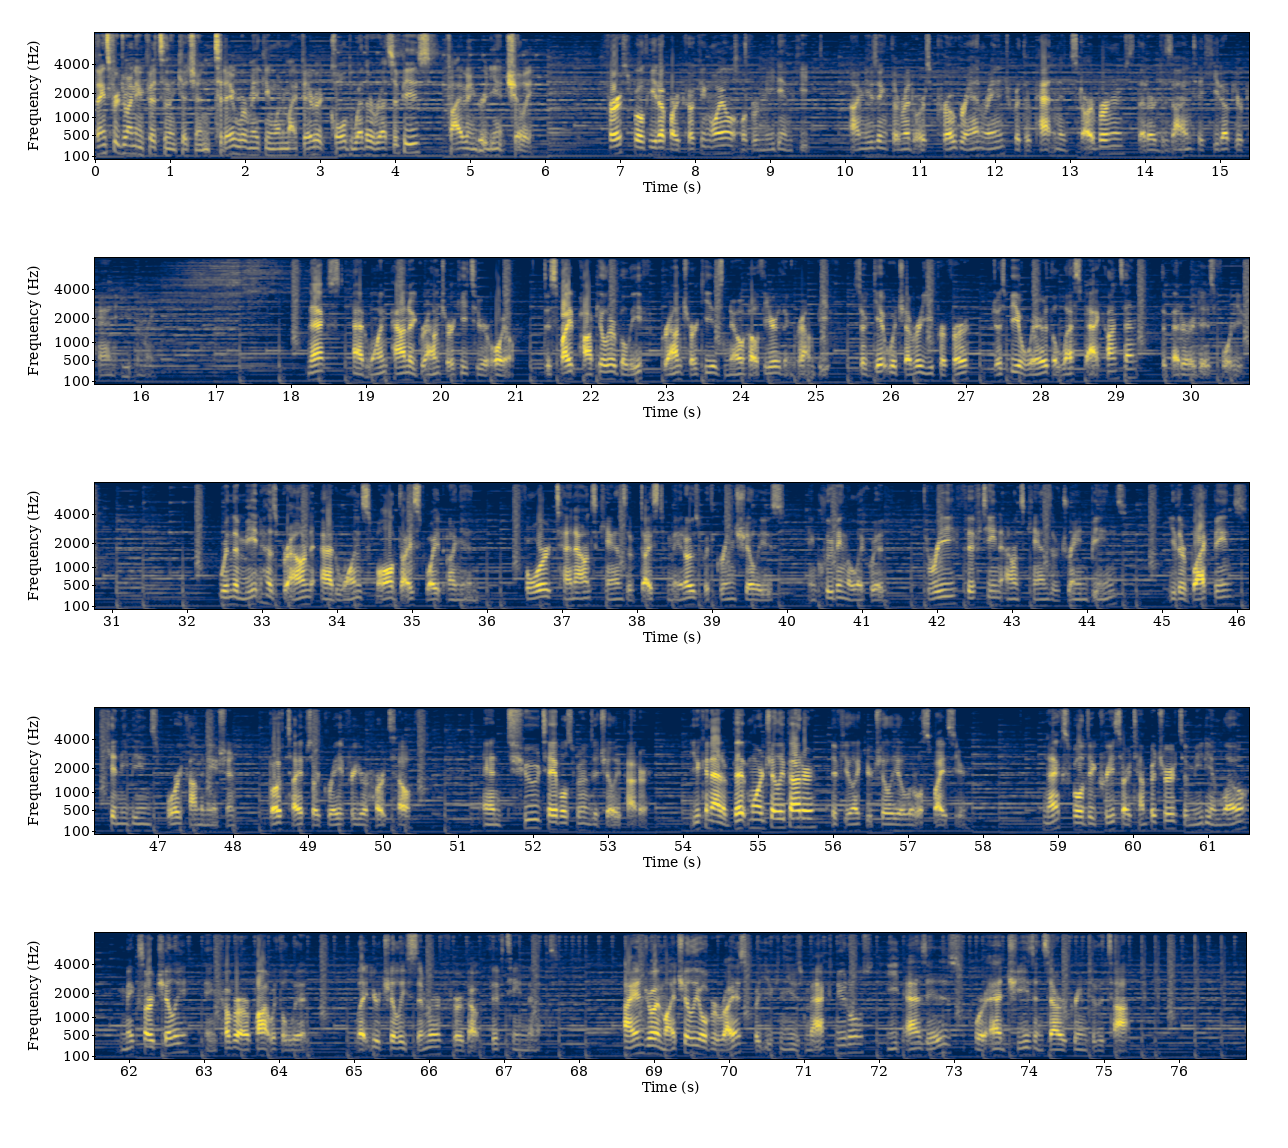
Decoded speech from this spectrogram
Thanks for joining Fitz in the Kitchen. Today we're making one of my favorite cold weather recipes, 5 ingredient chili. First we'll heat up our cooking oil over medium heat. I'm using Thermador's Pro Grand range with their patented star burners that are designed to heat up your pan evenly. Next, add 1 pound of ground turkey to your oil. Despite popular belief, ground turkey is no healthier than ground beef, so get whichever you prefer, just be aware the less fat content, the better it is for you. When the meat has browned, add one small diced white onion, four 10 ounce cans of diced tomatoes with green chilies, including the liquid, three 15 ounce cans of drained beans, either black beans, kidney beans, or a combination. Both types are great for your heart's health. And two tablespoons of chili powder. You can add a bit more chili powder if you like your chili a little spicier. Next, we'll decrease our temperature to medium-low, mix our chili, and cover our pot with a lid. Let your chili simmer for about 15 minutes. I enjoy my chili over rice, but you can use mac noodles, eat as is, or add cheese and sour cream to the top.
